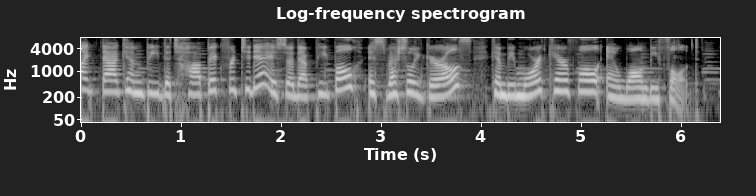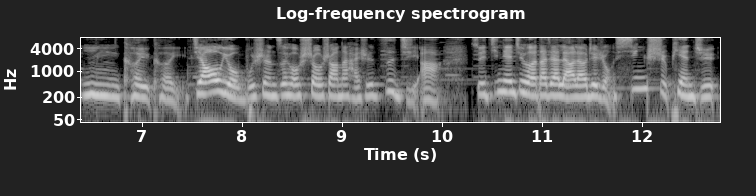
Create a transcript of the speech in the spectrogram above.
like that can be the topic for today, so that people, especially girls, can be more careful and won't be fooled. 嗯，可以可以，交友不慎，最后受伤的还是自己啊。所以今天就和大家聊聊这种新式骗局。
